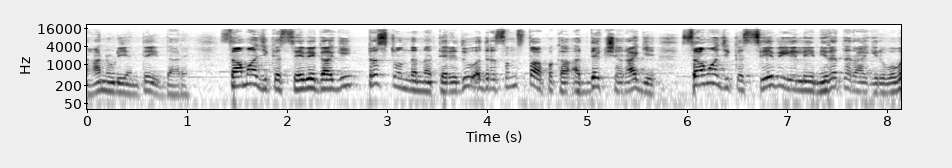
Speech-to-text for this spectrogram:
ನಾನುಡಿಯಂತೆ ಇದ್ದಾರೆ. ಸಾಮಾಜಿಕ ಸೇವೆಗಾಗಿ ಟ್ರಸ್ಟ್ ಒಂದನ್ನು ತೆರೆದು ಅದರ ಸಂಸ್ಥಾಪಕ ಅಧ್ಯಕ್ಷರಾಗಿ ಸಾಮಾಜಿಕ ಸೇವೆಯಲ್ಲಿ ನಿರತರಾಗಿರುವವರೇ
